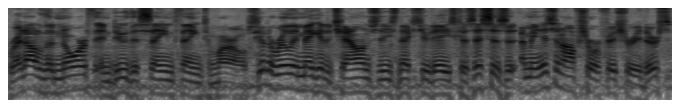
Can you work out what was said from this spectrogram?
right out of the north and do the same thing tomorrow. It's gonna really make it a challenge these next two days because this is, I mean, it's an offshore fishery. There's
